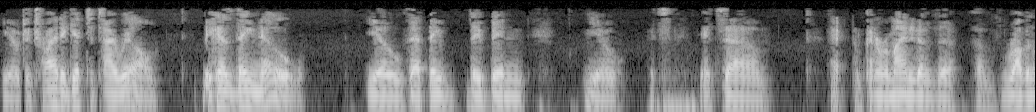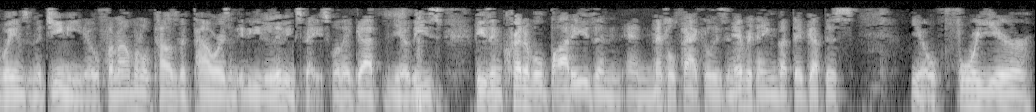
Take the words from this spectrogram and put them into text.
you know, to try to get to Tyrell, because they know, you know, that they've they've been, you know, it's it's um, I'm kind of reminded of the of Robin Williams and the Genie, you know, phenomenal cosmic powers and itty living space. Well, they've got you know these these incredible bodies and and mental faculties and everything, but they've got this you know four year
